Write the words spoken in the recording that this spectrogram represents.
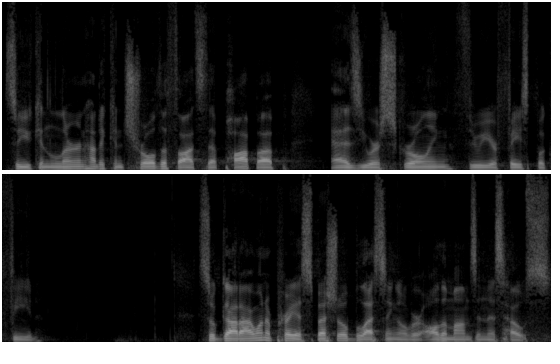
so you can learn how to control the thoughts that pop up as you are scrolling through your Facebook feed. So, God, I want to pray a special blessing over all the moms in this house.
